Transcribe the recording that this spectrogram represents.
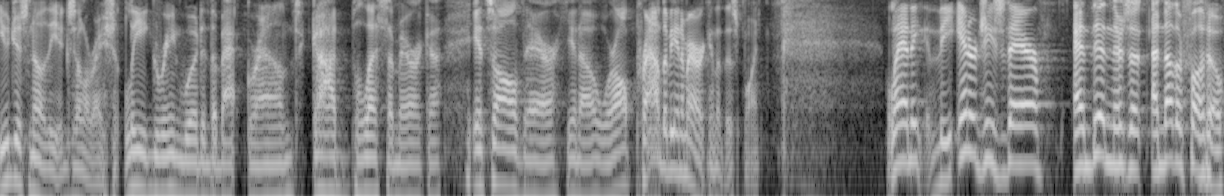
You just know the exhilaration. Lee Greenwood in the background. God bless America. It's all there. You know, we're all proud to be an American at this point. Landing, the energy's there. And then there's a, another photo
